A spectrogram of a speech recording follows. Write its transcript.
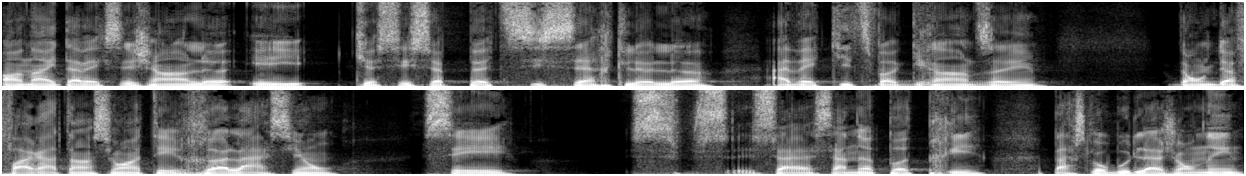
honnête avec ces gens-là et que c'est ce petit cercle-là avec qui tu vas grandir. Donc, de faire attention à tes relations, c'est ça n'a pas de prix parce qu'au bout de la journée,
